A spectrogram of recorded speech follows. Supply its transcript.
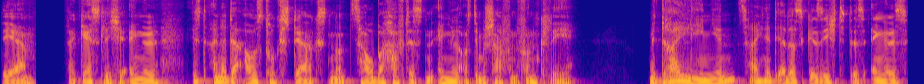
Der vergessliche Engel ist einer der ausdrucksstärksten und zauberhaftesten Engel aus dem Schaffen von Klee. Mit drei Linien zeichnet er das Gesicht des Engels,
